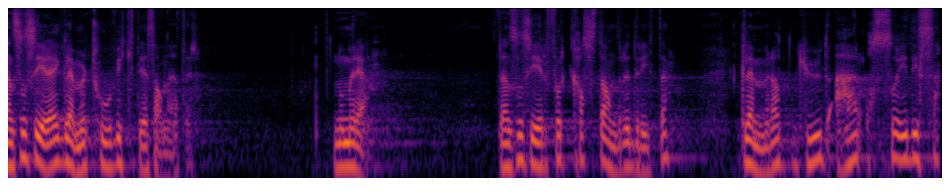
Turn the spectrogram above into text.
Den som sier det, glemmer to viktige sannheter. Nummer én. Den som sier 'forkast det andre dritet', glemmer at Gud er også i disse.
